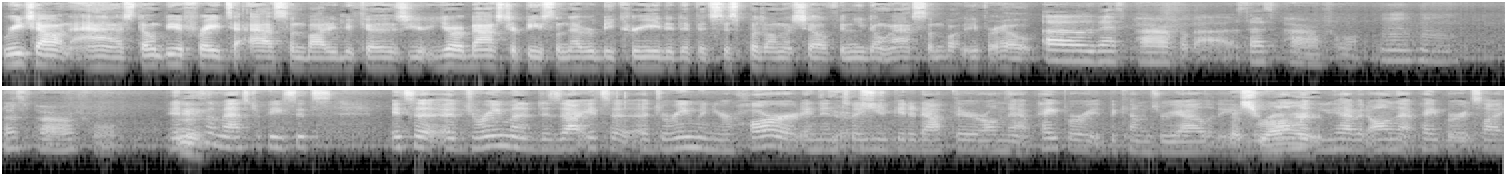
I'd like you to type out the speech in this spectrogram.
reach out and ask. Don't be afraid to ask somebody because your, your masterpiece will never be created if it's just put on a shelf and you don't ask somebody for help. oh, that's powerful, guys. That's powerful. Mm-hmm. That's powerful. It is a masterpiece. It's it's a, a dream and a desire. It's a, a dream in your heart, and until Yes. you get it out there on that paper, it becomes reality. That's the right. moment you have it on that paper, it's like,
